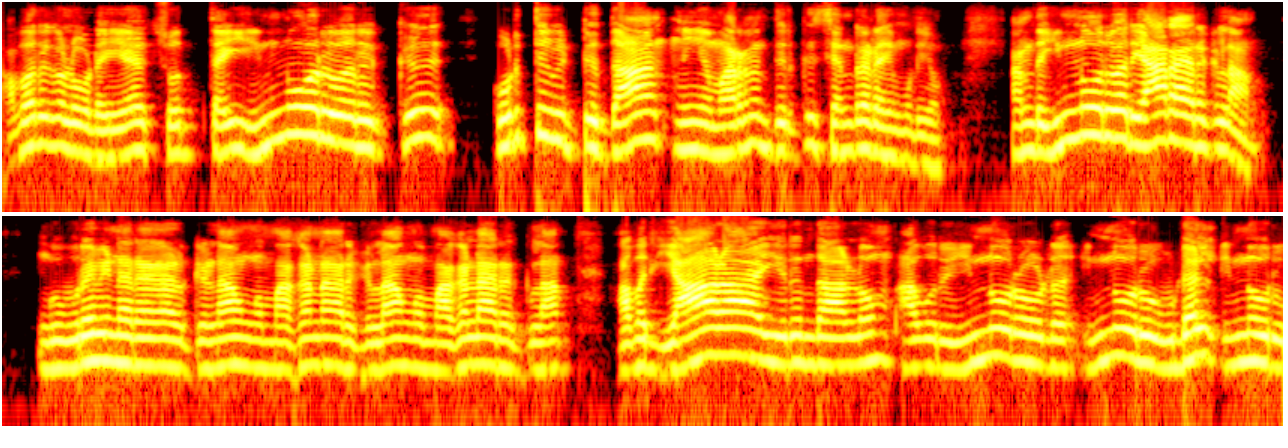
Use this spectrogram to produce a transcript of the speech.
அவர்களுடைய சொத்தை இன்னொருவருக்கு கொடுத்து விட்டு தான் நீங்கள் மரணத்திற்கு சென்றடைய முடியும். அந்த இன்னொருவர் யாராக இருக்கலாம்? உங்கள் உறவினராக இருக்கலாம் உங்கள் மகனாக இருக்கலாம் உங்கள் மகளாக இருக்கலாம். அவர் யாராக இருந்தாலும் அவர் இன்னொரு இன்னொரு உடல் இன்னொரு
